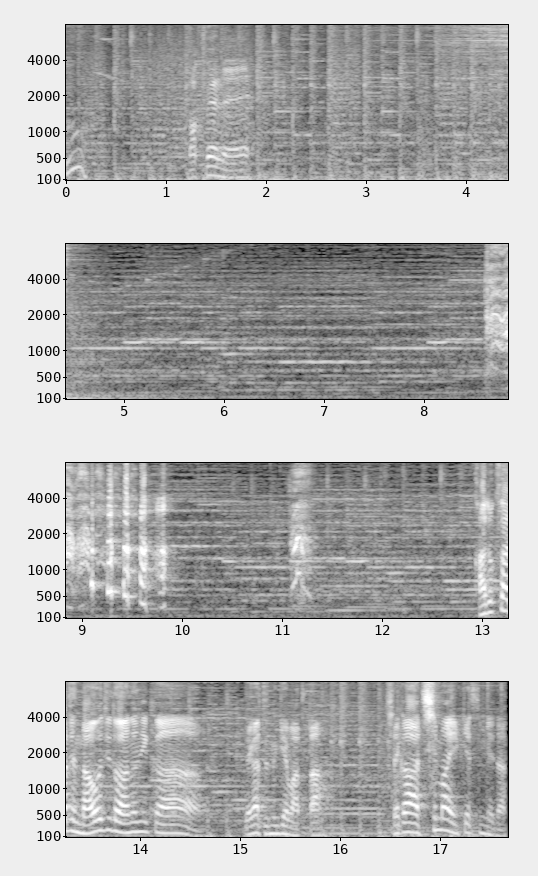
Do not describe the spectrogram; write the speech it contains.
후. 빡세네 가족 사진 나오지도 않으니까 내가 드는 게 맞다. 제가 치마 입겠습니다.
